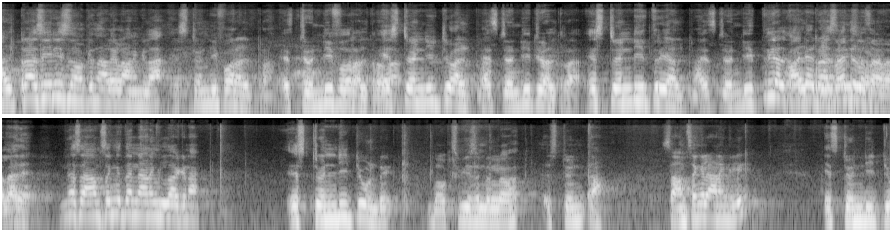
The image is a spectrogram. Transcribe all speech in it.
അൾട്രാ സീരീസ് നോക്കുന്ന ആളുകളാണെങ്കിൽ S twenty four ultra S twenty four ultra S twenty two ultra S twenty two ultra S twenty three ultra S twenty three ultra അതെ. പിന്നെ സാംസങ് തന്നെ ആണെങ്കിൽ ഇതാക്കണ എസ് ട്വന്റി ടു ഉണ്ട്. ബോക്സ് പീസ് ഉണ്ടല്ലോ. എസ് ട്വന്റി ആ സാംസങ്ങിലാണെങ്കിൽ S twenty two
